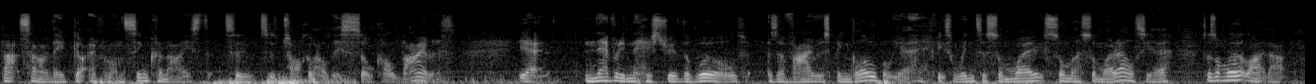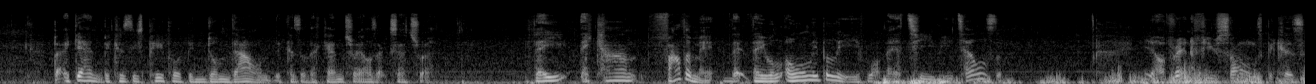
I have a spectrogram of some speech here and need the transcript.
that's how they've got everyone synchronized to, to talk about this so-called virus. Yet never in the history of the world has a virus been global, yeah? If it's winter somewhere, it's summer somewhere else, yeah? It doesn't work like that. But again, because these people have been dumbed down because of the chemtrails, etc., they, they can't fathom it. They, they will only believe what their TV tells them you know, I've written a few songs because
